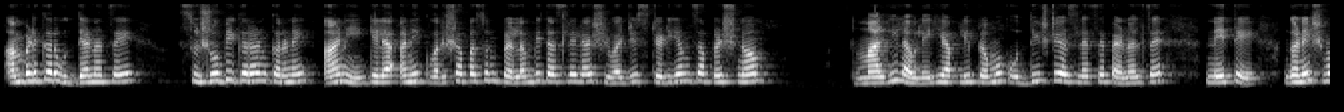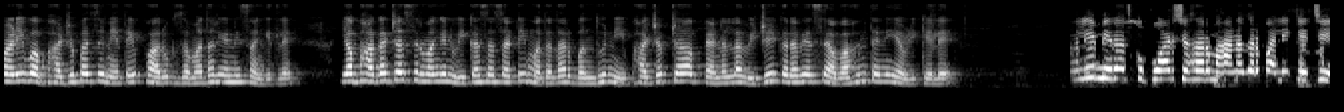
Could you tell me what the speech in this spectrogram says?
आंबेडकर उद्यानाचे सुशोभीकरण करणे आणि गेल्या अनेक वर्षापासून प्रलंबित असलेल्या शिवाजी स्टेडियमचा प्रश्न मार्गी लावले ही आपली प्रमुख उद्दिष्टे असल्याचे पॅनलचे नेते गणेश माळी व भाजपाचे नेते फारुख जमादार यांनी सांगितले. या भागाच्या सर्वांगीण विकासासाठी मतदार बंधूंनी भाजपच्या पॅनलला विजय करावे असे आवाहन त्यांनी यावेळी केले. सांगली मिरज कुपवाड शहर महानगरपालिकेची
